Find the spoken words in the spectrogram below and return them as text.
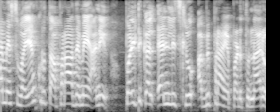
ఆమె స్వయంకృత అపరాధమే అని పొలిటికల్ ఎనలిస్టులు అభిప్రాయపడుతున్నారు.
